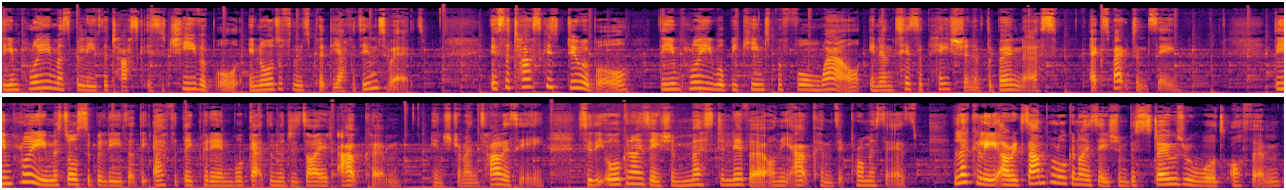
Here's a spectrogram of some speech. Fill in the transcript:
the employee must believe the task is achievable in order for them to put the effort into it. If the task is doable, the employee will be keen to perform well in anticipation of the bonus, expectancy. The employee must also believe that the effort they put in will get them the desired outcome, instrumentality, so the organisation must deliver on the outcomes it promises. Luckily, our example organisation bestows rewards often,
